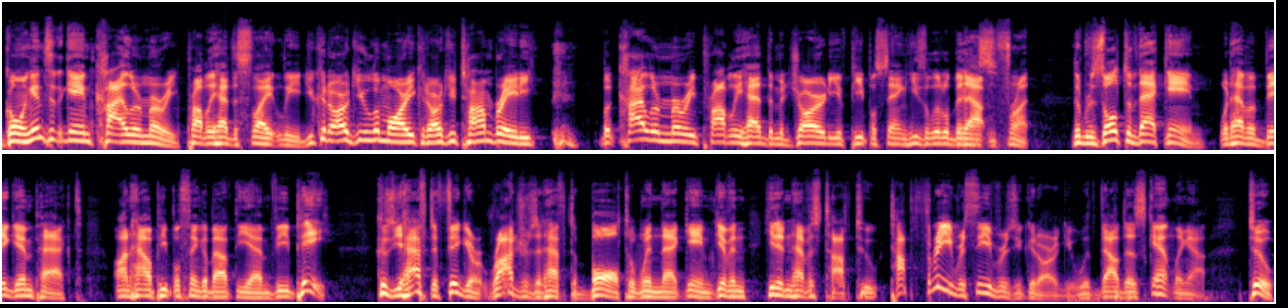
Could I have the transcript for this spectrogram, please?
going into the game, Kyler Murray probably had the slight lead. You could argue Lamar, you could argue Tom Brady, but Kyler Murray probably had the majority of people saying he's a little bit out in front. The result of that game would have a big impact on how people think about the MVP. Because you have to figure Rodgers would have to ball to win that game, given he didn't have his top two, top three receivers, you could argue, with Valdes-Scantling out, too.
